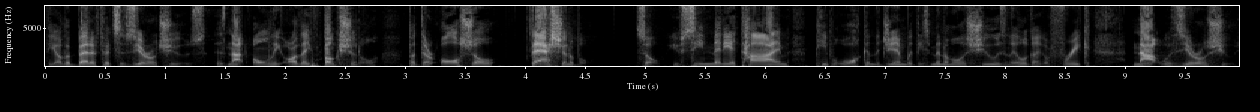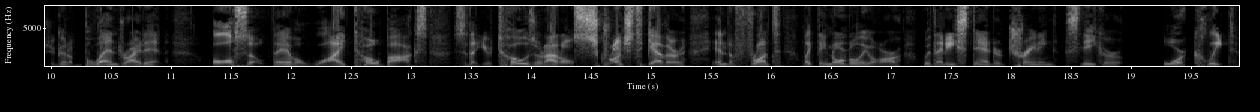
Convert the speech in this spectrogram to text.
the other benefits of Xero Shoes is not only are they functional, but they're also fashionable. So you've seen many a time people walk in the gym with these minimalist shoes and they look like a freak. Not with Xero Shoes. You're going to blend right in. Also, they have a wide toe box so that your toes are not all scrunched together in the front like they normally are with any standard training sneaker or cleat.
